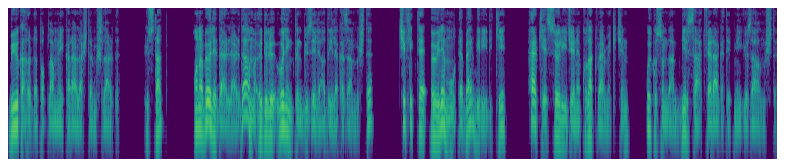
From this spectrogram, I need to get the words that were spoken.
büyük ahırda toplanmayı kararlaştırmışlardı. Üstad, ona böyle derlerdi ama ödülü Wellington güzeli adıyla kazanmıştı. Çiftlikte öyle muteber biriydi ki, herkes söyleyeceğine kulak vermek için uykusundan bir saat feragat etmeyi göze almıştı.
